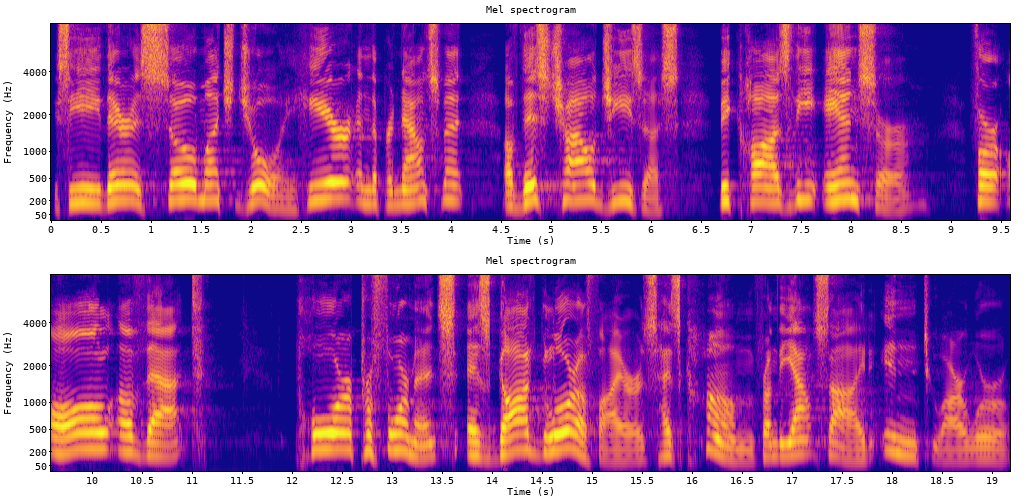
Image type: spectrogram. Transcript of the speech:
You see, there is so much joy here in the pronouncement of this child Jesus because the answer for all of that poor performance as God glorifiers has come from the outside into our world.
